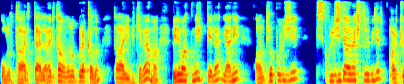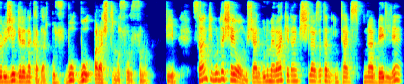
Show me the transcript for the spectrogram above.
olur tarih derler. Hadi tamam onu bırakalım tarihi bir kenara ama benim aklıma ilk gelen yani antropoloji, psikoloji de araştırabilir arkeolojiye gelene kadar bu, bu, bu araştırma sorusunu diyeyim. Sanki burada şey olmuş yani bunu merak eden kişiler zaten interdisipliner belli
